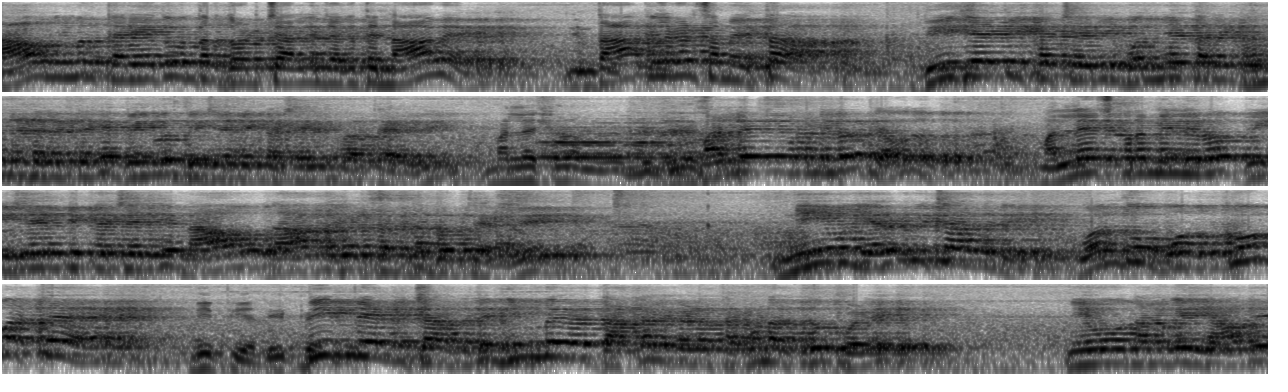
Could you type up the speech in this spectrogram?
ನಾವು ನಿಮ್ಮನ್ನು ಕರೆಯೋದು ಒಂಥರ ದೊಡ್ಡ ಚಾಲೆಂಜ್ ಆಗುತ್ತೆ. ನಾವೇ ದಾಖಲೆಗಳ ಸಮೇತ ಬಿಜೆಪಿ ಕಚೇರಿ ಒಂದನೇ ತಾರೀಕು ಹನ್ನೆರಡು ಗಂಟೆಗೆ ಬೆಂಗಳೂರು ಬಿಜೆಪಿ ಕಚೇರಿಗೆ ಬರ್ತಾ ಇದ್ದೀವಿ. ಮಲ್ಲೇಶ್ವರಂ ಮಲ್ಲೇಶ್ವರಂ ಇರೋ ಹೌದು ಮಲ್ಲೇಶ್ವರಂ ಇಲ್ಲಿರೋ ಬಿಜೆಪಿ ಕಚೇರಿಗೆ ನಾವು ದಾಖಲೆಗಳ ಸಮೇತ ಬರ್ತಾ ಇದ್ವಿ ನೀವು ಎರಡು ವಿಚಾರದಲ್ಲಿ ಒಂದು ಒಕ್ಕು ಮತ್ತೆ B P L B P L ವಿಚಾರದಲ್ಲಿ ನಿಮ್ಮ ದಾಖಲೆಗಳನ್ನ ತಗೊಂಡು ಅಲ್ಲಿ ಕೂತ್ಕೊಳ್ಳಿ. ನೀವು ನಮಗೆ ಯಾವುದೇ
